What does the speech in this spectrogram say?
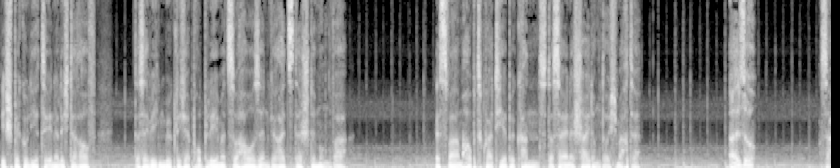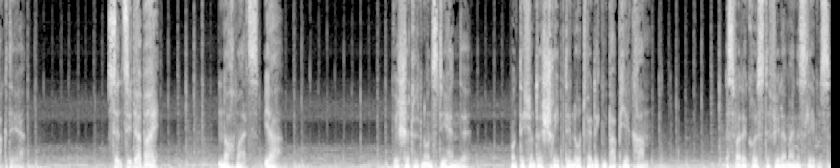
Ich spekulierte innerlich darauf, dass er wegen möglicher Probleme zu Hause in gereizter Stimmung war. Es war im Hauptquartier bekannt, dass er eine Scheidung durchmachte. Also, sagte er, sind Sie dabei? Nochmals, ja. Wir schüttelten uns die Hände und ich unterschrieb den notwendigen Papierkram. Es war der größte Fehler meines Lebens.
